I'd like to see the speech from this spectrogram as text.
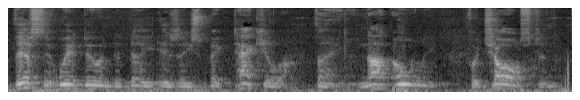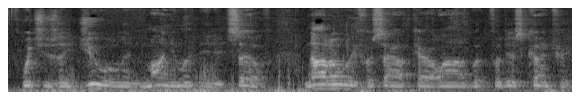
This that we're doing today is a spectacular thing, not only for Charleston, which is a jewel and monument in itself, not only for South Carolina, but for this country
